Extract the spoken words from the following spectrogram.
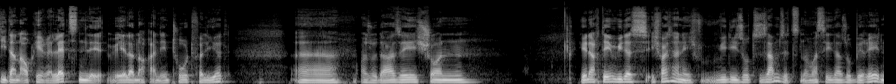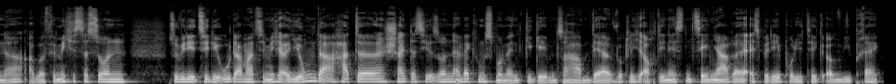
die dann auch ihre letzten Wähler noch an den Tod verliert. Äh, also da sehe ich schon je nachdem, wie das, ich weiß ja nicht, wie die so zusammensitzen und was sie da so bereden, ja. Aber für mich ist das so ein, so wie die CDU damals die Michael Jung da hatte, scheint das hier so einen Erweckungsmoment gegeben zu haben, der wirklich auch die nächsten zehn Jahre SPD-Politik irgendwie prägt.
